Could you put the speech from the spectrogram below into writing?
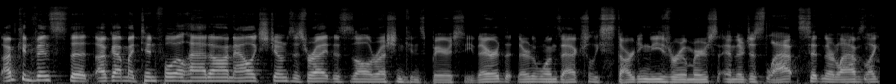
I'm convinced that I've got my tinfoil hat on. Alex Jones is right. This is all a Russian conspiracy. They're the, they're the ones actually starting these rumors, and they're just la- sitting in their labs like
